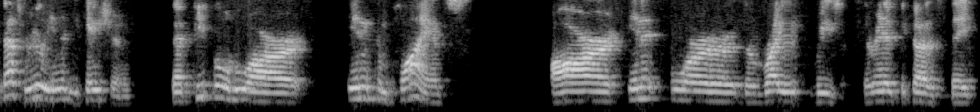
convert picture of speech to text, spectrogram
that's really an indication that people who are in compliance are in it for the right reasons. They're in it because they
